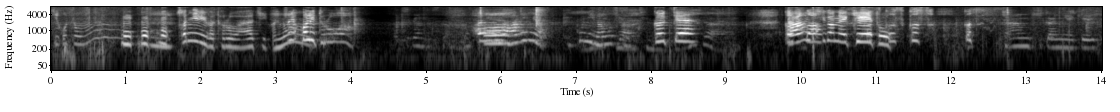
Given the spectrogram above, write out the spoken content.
찍어 좀. 뽕뽕뽕 선일이가 들어와야지 안녕. 선일 빨리 들어와 아유 아니면 100분이 남았어 끌게 다음 시간에 계속 껐어, 껐어, 껐어. 다음 시간에 계속.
